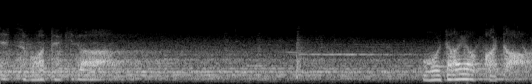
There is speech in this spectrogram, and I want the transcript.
絶望的だ。穏やかだ。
